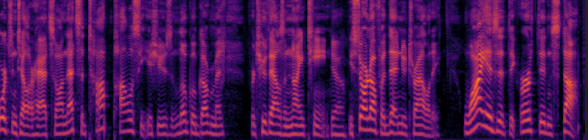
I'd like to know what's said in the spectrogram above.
fortune teller hats on. That's the top policy issues in local government for 2019. Yeah. You start off with net neutrality. Why is it the Earth didn't stop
